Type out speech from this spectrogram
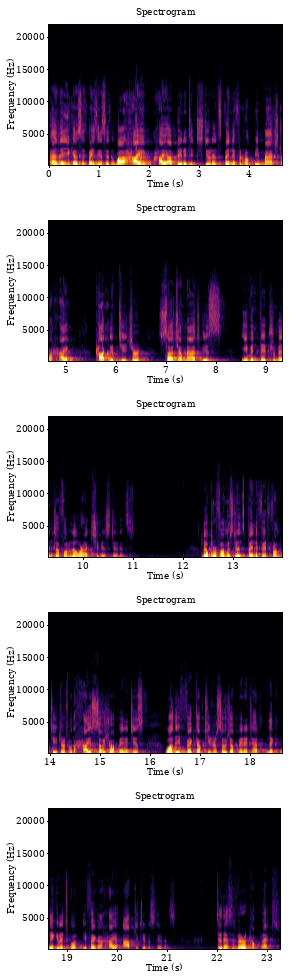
And then you can see basically said, well, high, high ability students benefit from being matched to a high cognitive teacher. Such a match is even detrimental for lower achieving students. Low performing students benefit from teachers with high social abilities, while the effect of teacher social ability had negligible effect on high aptitude students. So this is very complex.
